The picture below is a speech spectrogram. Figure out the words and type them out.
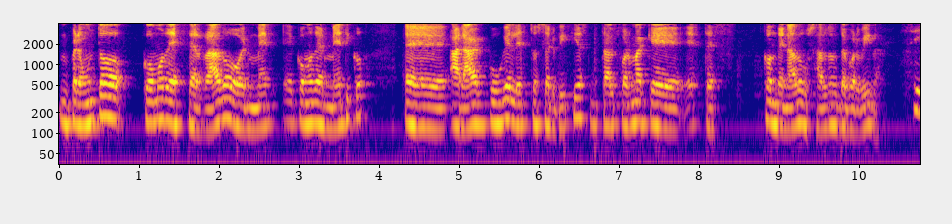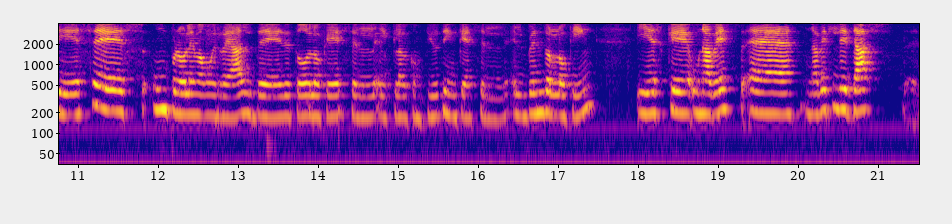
Me pregunto cómo de cerrado o eh, cómo hermético eh, hará Google estos servicios de tal forma que estés condenado a usarlos de por vida. Sí, ese es un problema muy real de, todo lo que es el, cloud computing, que es el, el vendor locking y es que una vez, eh, una vez le das eh,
